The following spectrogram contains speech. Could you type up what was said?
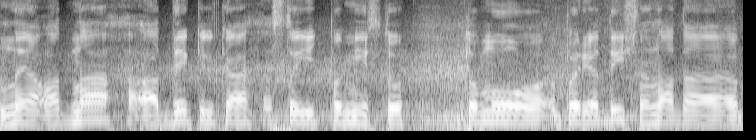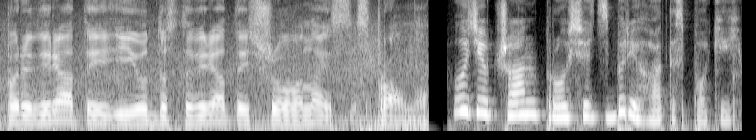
не одна, а декілька стоїть по місту. Тому періодично треба перевіряти і удостовіряти, що вона справна. Лозівчан просять зберігати спокій.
